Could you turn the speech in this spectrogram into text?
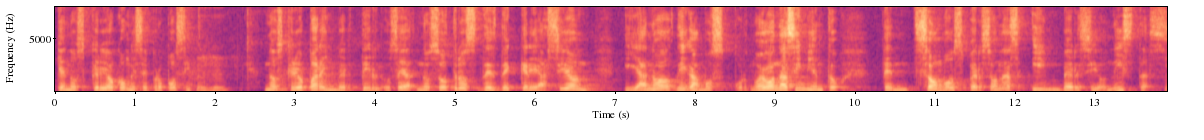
que nos creó con ese propósito. Nos creó para invertir, o sea, nosotros desde creación y ya no digamos por nuevo nacimiento, somos personas inversionistas.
